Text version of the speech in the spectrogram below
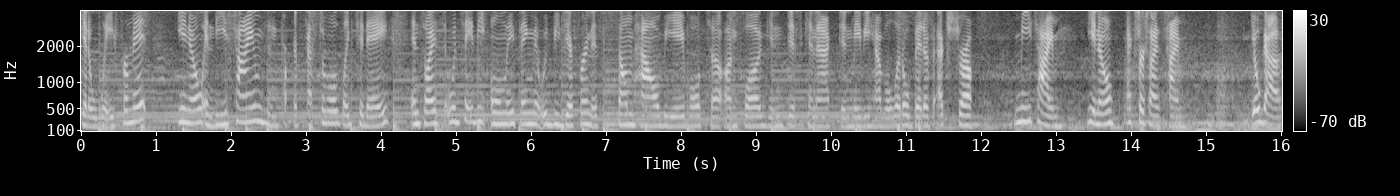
get away from it, you know, in these times and festivals like today. And so I would say the only thing that would be different is somehow be able to unplug and disconnect and maybe have a little bit of extra me time, you know, exercise time, yoga,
